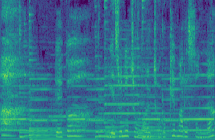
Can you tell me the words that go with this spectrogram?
하, 내가 예전에 정말 저렇게 말했었나?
